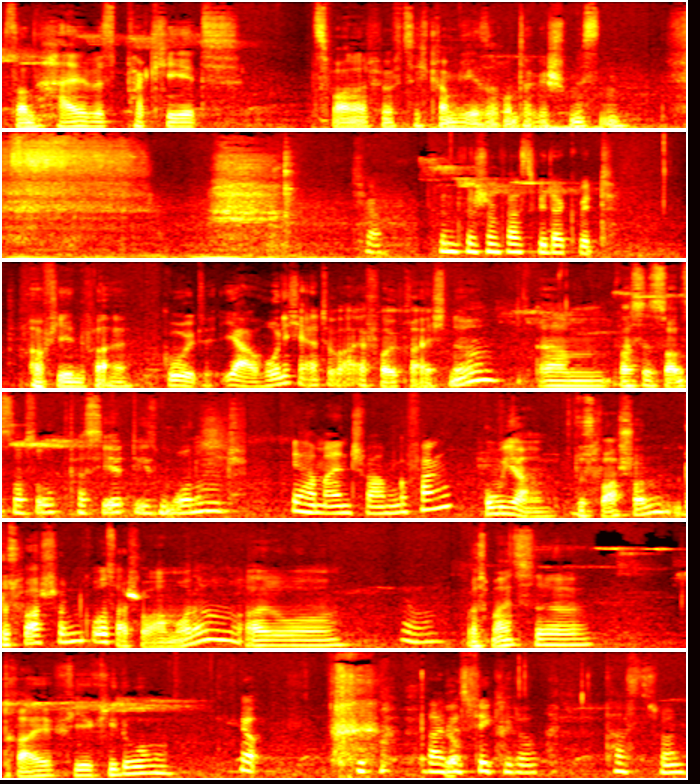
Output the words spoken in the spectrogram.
so ein halbes Paket 250 Gramm Gläser runtergeschmissen. Tja, sind wir schon fast wieder quitt. Auf jeden Fall. Gut. Ja, Honigernte war erfolgreich, ne? Ähm, was ist sonst noch so passiert diesen Monat? Wir haben einen Schwarm gefangen. Oh ja, das war schon, das war schon ein großer Schwarm, oder? Also. Ja. Was meinst du? Drei, vier Kilo? Ja. Drei bis vier Kilo. Passt schon.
